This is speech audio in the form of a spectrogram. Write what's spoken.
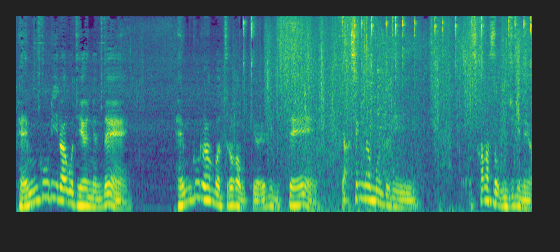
뱀굴이라고 되어 있는데 뱀굴을 한번 들어가 볼게요 여기 밑에 야생나무들이 살아서 움직이네요.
